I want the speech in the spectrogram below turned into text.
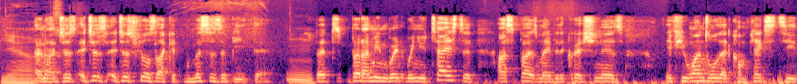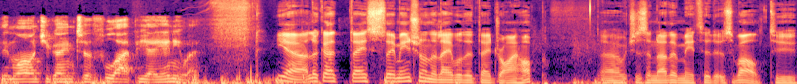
Yeah. And I just it just it just feels like it misses a beat there. Mm. But but I mean when when you taste it, I suppose maybe the question is if you want all that complexity, then why aren't you going to a full IPA anyway? Yeah, look, at they they mention on the label that they dry hop, uh, which is another method as well to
